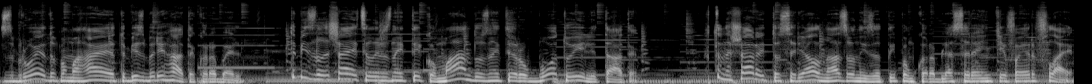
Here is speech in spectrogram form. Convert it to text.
Зброя допомагає тобі зберігати корабель. Тобі залишається лише знайти команду, знайти роботу і літати. Хто не шарить, то серіал названий за типом корабля Serenity Firefly,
